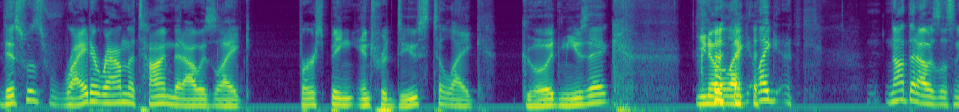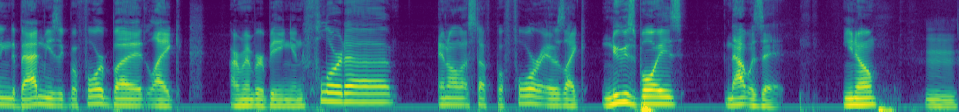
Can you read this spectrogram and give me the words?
This was right around the time that I was like first being introduced to like good music. You know, like like not that I was listening to bad music before, but like I remember being in Florida and all that stuff before. It was like Newsboys, and that was it. You know? Mm.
